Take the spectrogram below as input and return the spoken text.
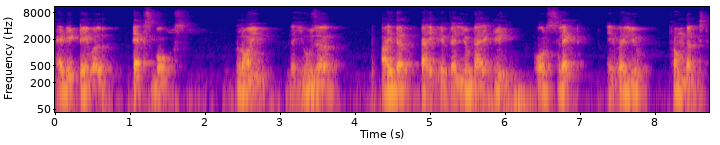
editable text box allowing the user either type a value directly or select a value from the list.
